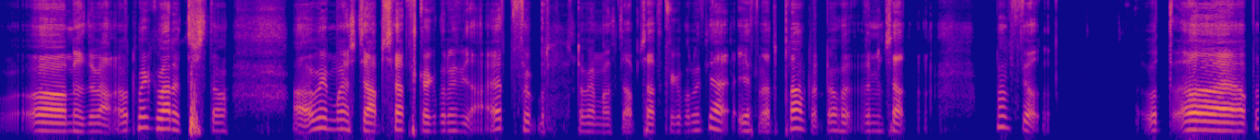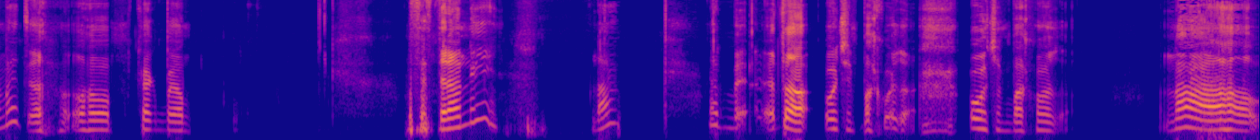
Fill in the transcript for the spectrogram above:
э, между вами? Вот вы говорите, что э, вы можете общаться как друзья. Это супер, что вы можете общаться как друзья. Если это правда, то замечательно. Ну все. Вот, э, понимаете, э, как бы со стороны, да, это, это очень похоже, очень похоже на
